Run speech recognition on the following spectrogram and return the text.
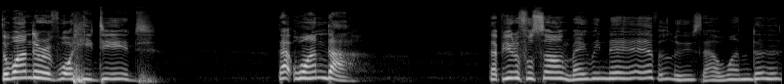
the wonder of what He did. That wonder that beautiful song, May We Never Lose Our Wonder.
